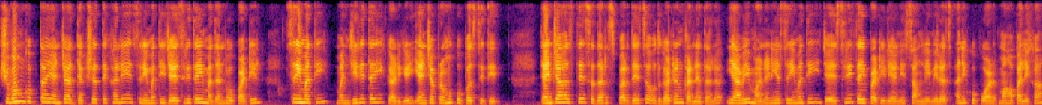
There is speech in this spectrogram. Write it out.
शुभम गुप्ता यांच्या अध्यक्षतेखाली श्रीमती जयश्रीताई मदनभाऊ पाटील श्रीमती मंजिरीताई गाडगीळ यांच्या प्रमुख उपस्थितीत त्यांच्या हस्ते सदर स्पर्धेचं उद्घाटन करण्यात आलं. यावेळी माननीय श्रीमती जयश्रीताई पाटील यांनी सांगली मिरज आणि कुपवाड महापालिका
